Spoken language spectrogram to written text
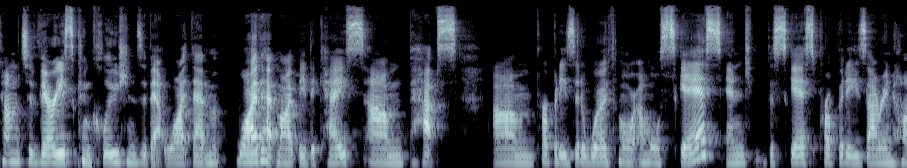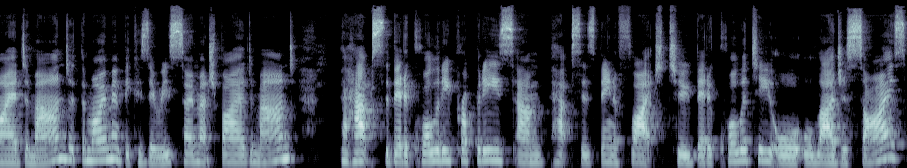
come to various conclusions about why that why that might be the case. Um, perhaps um, properties that are worth more are more scarce, and the scarce properties are in higher demand at the moment because there is so much buyer demand perhaps the better quality properties, um, perhaps there's been a flight to better quality or, or larger size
